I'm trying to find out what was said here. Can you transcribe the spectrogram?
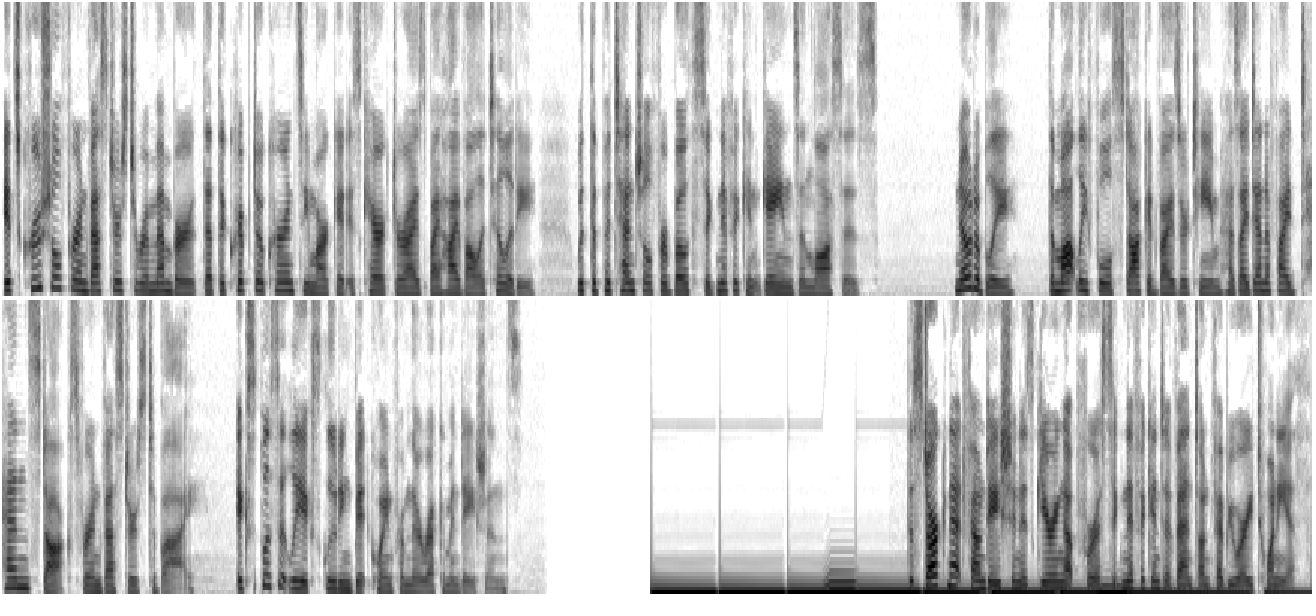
It's crucial for investors to remember that the cryptocurrency market is characterized by high volatility, with the potential for both significant gains and losses. Notably, the Motley Fool Stock Advisor team has identified 10 stocks for investors to buy, explicitly excluding Bitcoin from their recommendations. The Starknet Foundation is gearing up for a significant event on February 20th,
